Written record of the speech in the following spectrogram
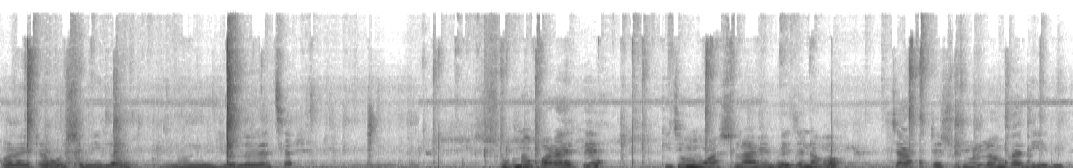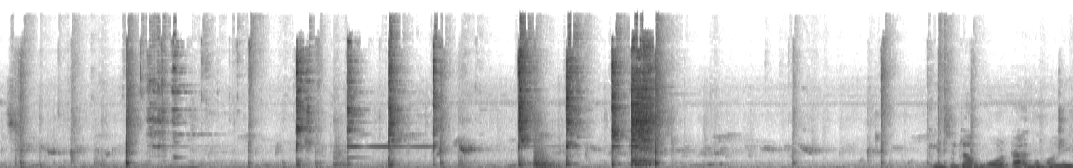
কড়াইটা বসে নিলাম। নুন জ্বলে গেছে। শুকনো কড়াইতে কিছু মশলা আমি ভেজে নেব। চারটে শুকনো লঙ্কা দিয়ে দিচ্ছি। কিছুটা গোটা ধনে।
